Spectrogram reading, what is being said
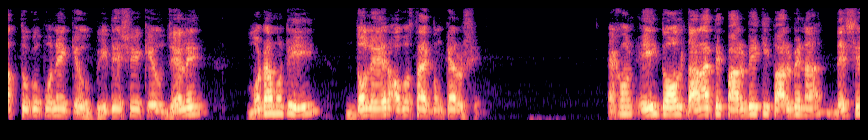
আত্মগোপনে, কেউ বিদেশে, কেউ জেলে, মোটামুটি দলের অবস্থা একদম কেরোসিন। এখন এই দল দাঁড়াতে পারবে কি পারবে না, দেশে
